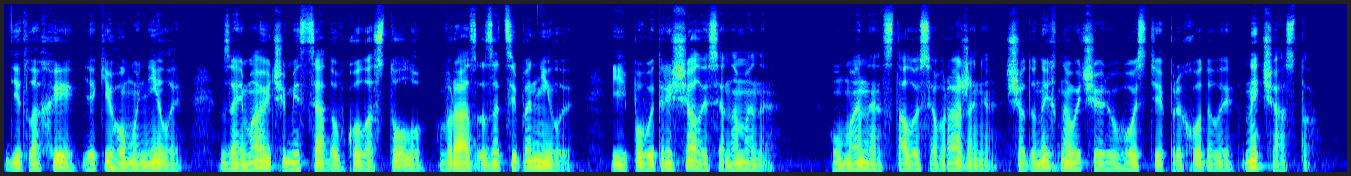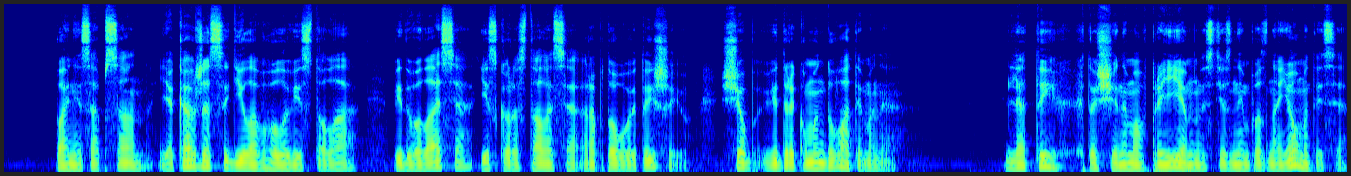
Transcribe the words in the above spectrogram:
дітлахи, які гомоніли, займаючи місця довкола столу, враз заціпеніли і повитріщалися на мене. У мене сталося враження, що до них на вечерю гості приходили нечасто. Пані Сапсан, яка вже сиділа в голові стола, підвелася і скористалася раптовою тишею, щоб відрекомендувати мене. Для тих, хто ще не мав приємності з ним познайомитися,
